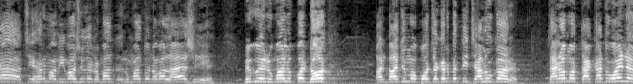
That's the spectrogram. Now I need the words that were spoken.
ના ચહેરમાં વિવાહ છે તો રૂમાલ રૂમાલ તો નવા લાયા છીએ. મેં કહ્યું રૂમાલ ઉપર ઢોક અને બાજુમાં પોચ અગરબત્તી ચાલુ કર. તારામાં તાકાત હોય ને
